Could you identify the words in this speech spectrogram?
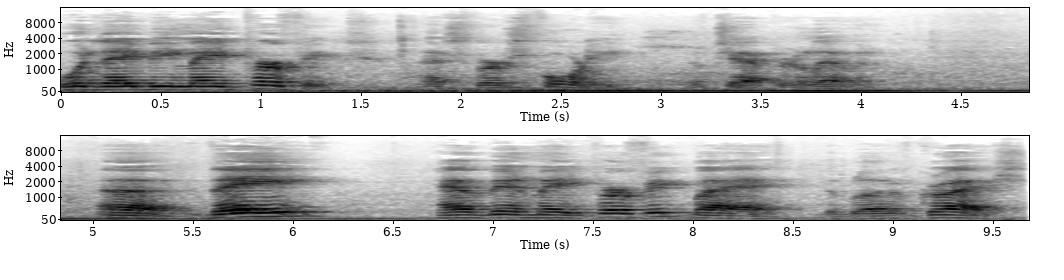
would they be made perfect. That's verse 40 of chapter 11. Uh, they have been made perfect by the blood of Christ.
